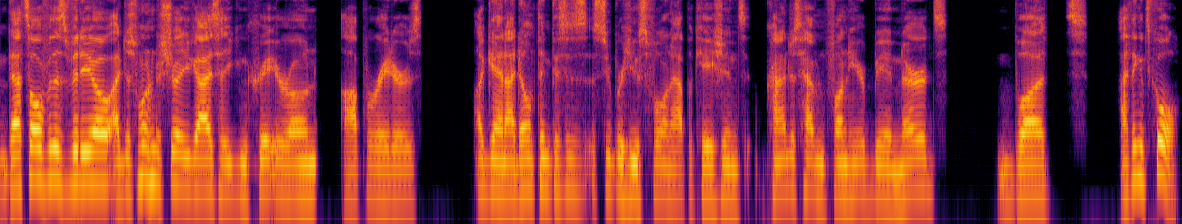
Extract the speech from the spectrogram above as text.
That's all for this video. I just wanted to show you guys how you can create your own operators. Again, I don't think this is super useful in applications. Kind of just having fun here being nerds, but I think it's cool.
